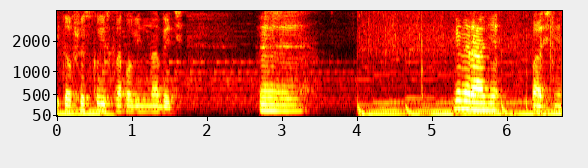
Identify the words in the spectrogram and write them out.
I to wszystko iskra powinna być. Eee, Generalnie właśnie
